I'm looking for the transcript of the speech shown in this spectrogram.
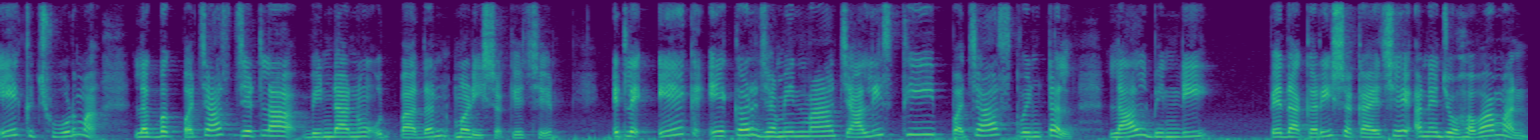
એક છોડમાં લગભગ પચાસ જેટલા ભીંડાનું ઉત્પાદન મળી શકે છે. એટલે એક એકર જમીનમાં ચાલીસથી પચાસ ક્વિન્ટલ લાલ ભીંડી પેદા કરી શકાય છે અને જો હવામાન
